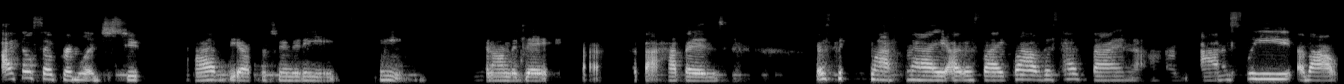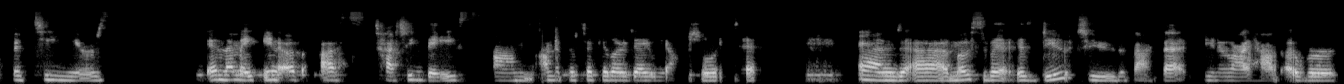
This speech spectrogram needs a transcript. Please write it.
I feel so privileged to have the opportunity to meet even on the day uh, that that happened. I was thinking last night, I was like, wow, this has been um, honestly about 15 years in the making of us touching base um, on the particular day we actually did. And uh, most of it is due to the fact that, you know, I have over,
